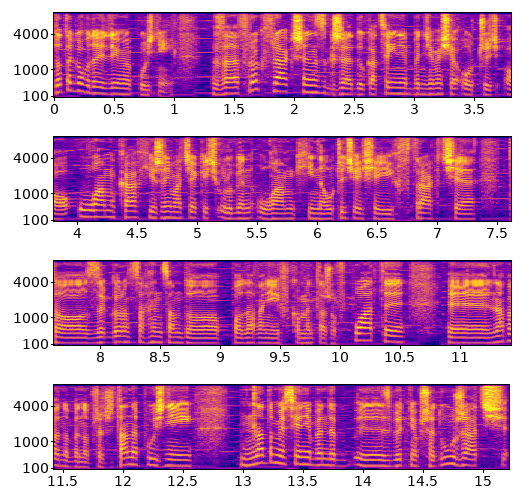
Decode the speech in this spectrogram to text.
do tego dojdziemy później. We Frog Fractions, grze edukacyjnej, będziemy się uczyć o ułamkach. Jeżeli macie jakieś ulubione ułamki, nauczycie się ich w trakcie, to gorąco zachęcam do podawania ich w komentarzu wpłaty. E, na pewno będą przeczytane później. Natomiast ja nie będę e, zbytnio przedłużać.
